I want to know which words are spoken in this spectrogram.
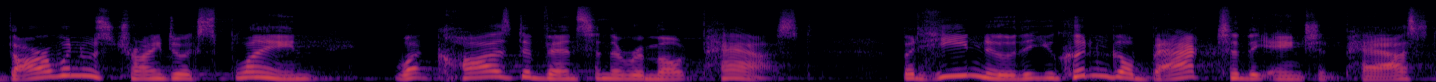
Darwin was trying to explain what caused events in the remote past. But he knew that you couldn't go back to the ancient past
